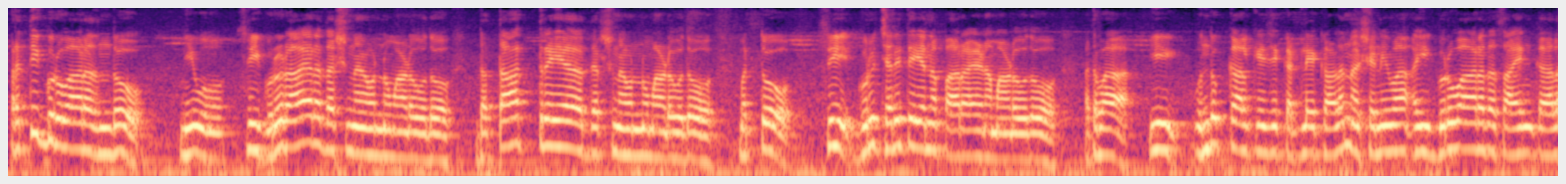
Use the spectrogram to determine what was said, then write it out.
ಪ್ರತಿ ಗುರುವಾರದಂದು ನೀವು ಶ್ರೀ ಗುರುರಾಯರ ದರ್ಶನವನ್ನು ಮಾಡುವುದು, ದತ್ತಾತ್ರೇಯ ದರ್ಶನವನ್ನು ಮಾಡುವುದು, ಮತ್ತು ಶ್ರೀ ಗುರುಚರಿತೆಯನ್ನು ಪಾರಾಯಣ ಮಾಡುವುದು, ಅಥವಾ ಈ ಒಂದು ಕಾಲು ಕೆ ಜಿ ಕಡಲೆಕಾಳನ್ನು ಶನಿವಾರ ಈ ಗುರುವಾರದ ಸಾಯಂಕಾಲ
